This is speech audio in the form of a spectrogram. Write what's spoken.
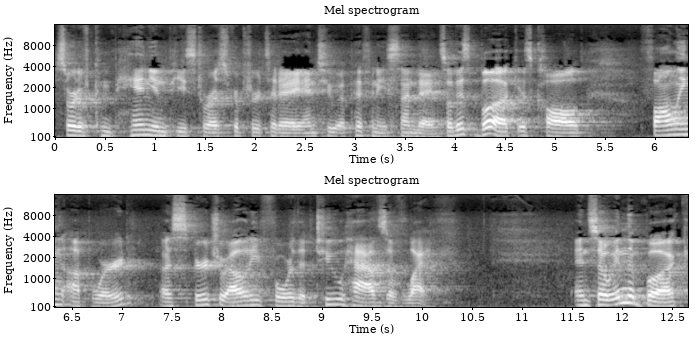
sort of companion piece to our scripture today and to Epiphany Sunday. And so this book is called Falling Upward a spirituality for the two halves of life. And so in the book,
